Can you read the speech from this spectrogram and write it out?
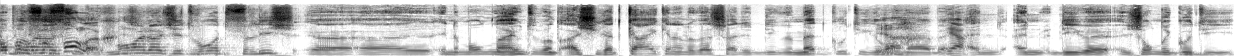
op een dat vervolg. mooi dat je het woord verlies eh, eh, in de mond neemt. Want als je gaat kijken naar de wedstrijden die we met Guti gewonnen Ja, hebben. ja. En, en die we zonder Guti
